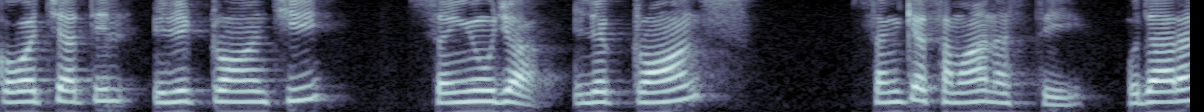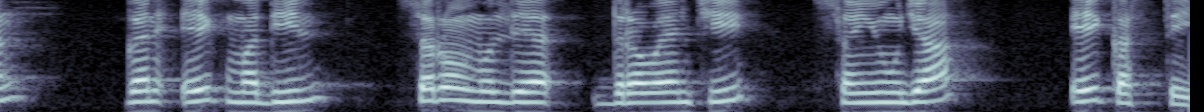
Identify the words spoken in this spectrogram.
कवचातील इलेक्ट्रॉनची संयोजा इलेक्ट्रॉन्स संख्या समान असते. उदाहरण गण एक मधील सर्व मूल्य द्रव्यांची संयोजा एक असते.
